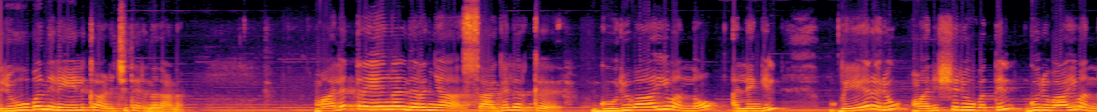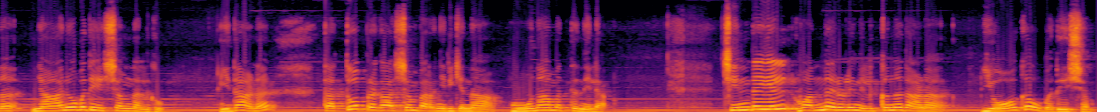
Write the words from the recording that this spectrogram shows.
രൂപനിലയിൽ കാണിച്ചു തരുന്നതാണ്. മലത്രയങ്ങൾ നിറഞ്ഞ സകലർക്ക് ഗുരുവായി വന്നോ അല്ലെങ്കിൽ വേറൊരു മനുഷ്യരൂപത്തിൽ ഗുരുവായി വന്ന് ജ്ഞാനോപദേശം നൽകും. ഇതാണ് തത്വപ്രകാശം പറഞ്ഞിരിക്കുന്ന മൂന്നാമത്തെ നില. ചിന്തയിൽ വന്നരുളി നിൽക്കുന്നതാണ് യോഗ ഉപദേശം.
